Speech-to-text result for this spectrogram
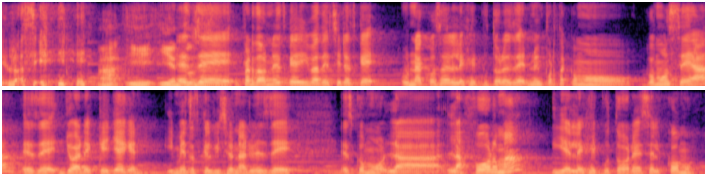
decirlo así. Ah, y, y entonces... Es de, perdón, es que iba a decir, es que una cosa del ejecutor es de, no importa cómo, cómo sea, es de, yo haré que lleguen. Y mientras que el visionario es de es como la, la, forma y el ejecutor es el cómo.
